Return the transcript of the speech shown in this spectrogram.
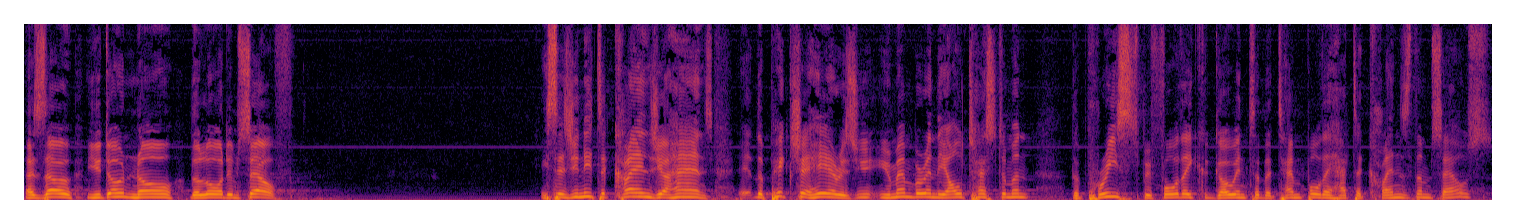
as though you don't know the Lord Himself. He says, You need to cleanse your hands. The picture here is you, you remember in the Old Testament the priests, before they could go into the temple, they had to cleanse themselves.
